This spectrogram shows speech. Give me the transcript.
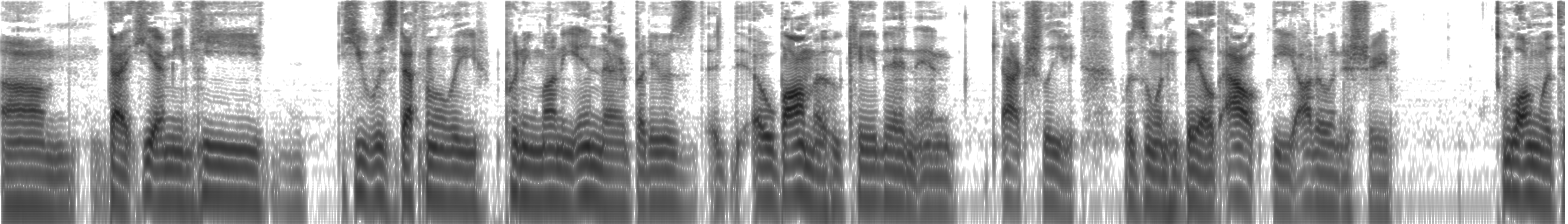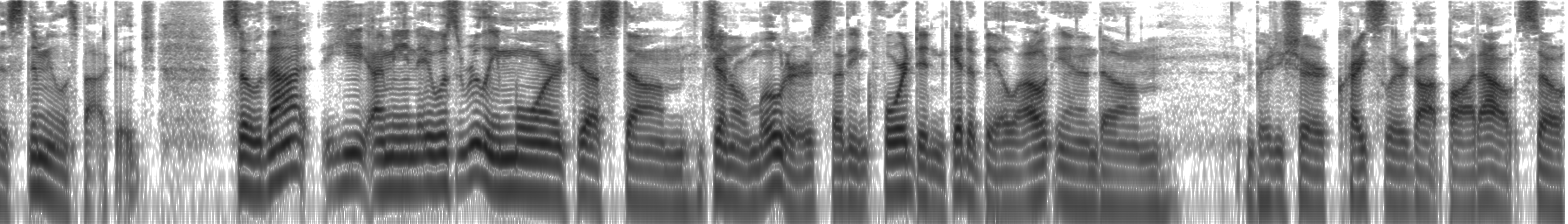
Um, that he, I mean, he he was definitely putting money in there, but it was Obama who came in and actually was the one who bailed out the auto industry along with his stimulus package. So that he, I mean, it was really more just um, General Motors. I think Ford didn't get a bailout, and um, I'm pretty sure Chrysler got bought out. So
